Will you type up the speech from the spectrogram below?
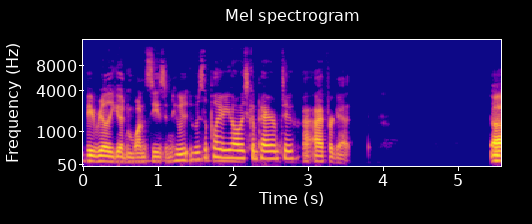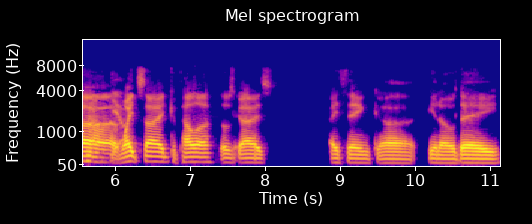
be really good in one season. Who, who's the player you always compare him to? I, I forget. Uh, mm-hmm. yeah. Whiteside, Capela, those guys. I think uh, you know they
